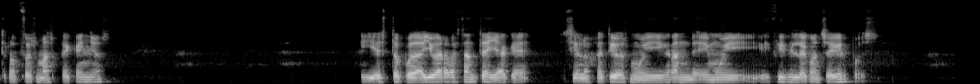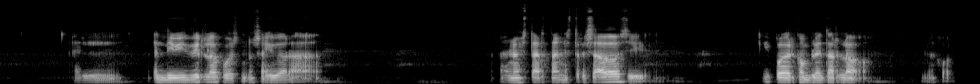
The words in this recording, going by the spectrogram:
trozos más pequeños y esto puede ayudar bastante ya que si el objetivo es muy grande y muy difícil de conseguir, pues el, dividirlo pues nos ayudará a no estar tan estresados y poder completarlo mejor.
